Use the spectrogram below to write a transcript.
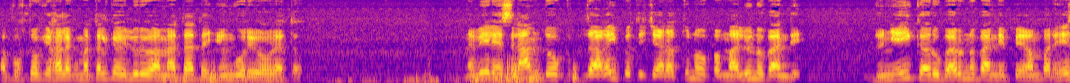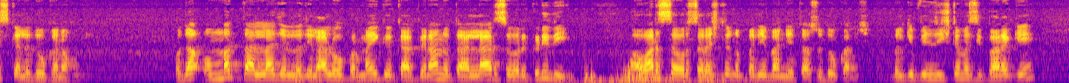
په پښتو کې خلک متل کوي لوري وا ماته ته انګوري وراته نبی له اسلام دوک داغي په تجارتونو په مالونو باندې دنیوي کاروبارونو باندې پیغمبر هیڅ کله دوک نه خوري خدا امت ته الله جل جلاله فرمایي کې کافرانو ته الله سره ور کړی دي او ارس اور سرشتنو په دې باندې تاسو دوک نه شي بلکې پنځشتمه سپاره کې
